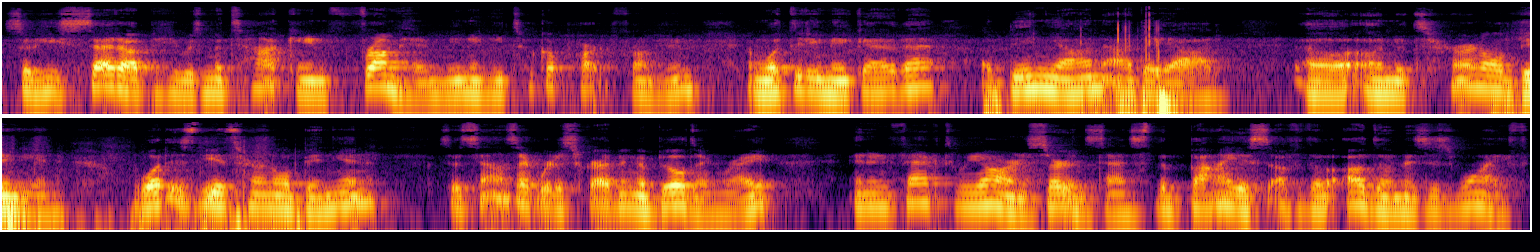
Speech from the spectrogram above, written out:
So he set up, he was metakin from him, meaning he took apart from him. And what did he make out of that? A binyan adeyad, uh, an eternal binyan. What is the eternal binyan? So it sounds like we're describing a building, right? And in fact, we are in a certain sense. The bias of the Adam is his wife.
